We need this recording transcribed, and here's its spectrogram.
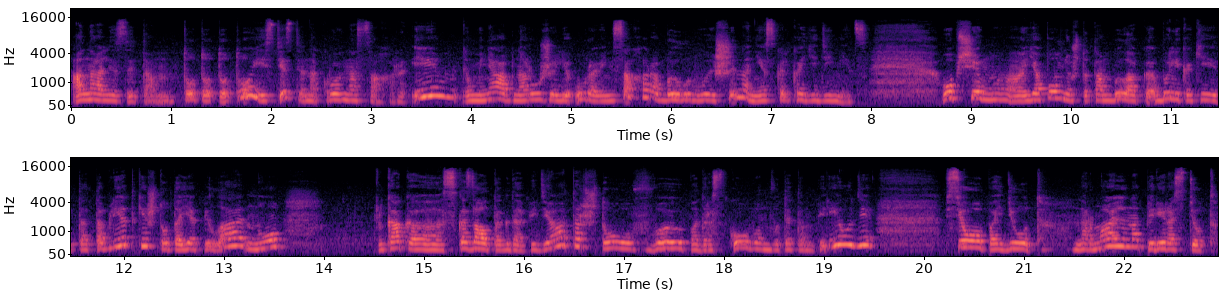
анализы там то-то, то-то, естественно, кровь на сахар. И у меня обнаружили уровень сахара был выше на несколько единиц. В общем, э, я помню, что там было, были какие-то таблетки, что-то я пила, но как э, сказал тогда педиатр, что в подростковом вот этом периоде все пойдет нормально, перерастет,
